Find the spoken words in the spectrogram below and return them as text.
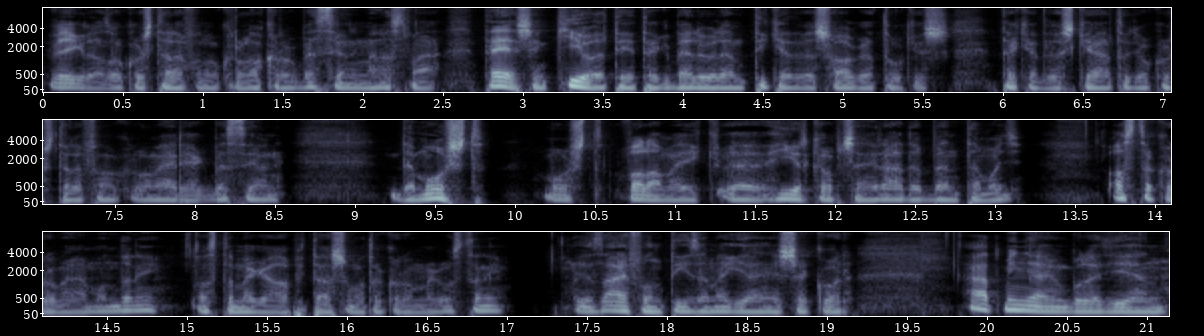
végre az okos telefonokról akarok beszélni, mert azt már teljesen kiöltétek belőlem, ti kedves hallgatók, és te kedves kelt, hogy okos telefonokról merjek beszélni. De most, most valamelyik eh, hír kapcsán rádöbbentem, hogy azt akarom elmondani, azt a megállapításomat akarom megosztani, hogy az iPhone 10 -e megjelenésekor, hát mindjájunkból egy ilyen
